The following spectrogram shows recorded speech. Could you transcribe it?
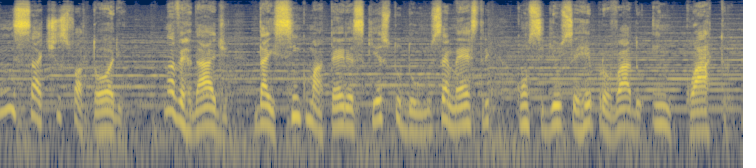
insatisfatório. Na verdade, das cinco matérias que estudou no semestre, conseguiu ser reprovado em quatro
